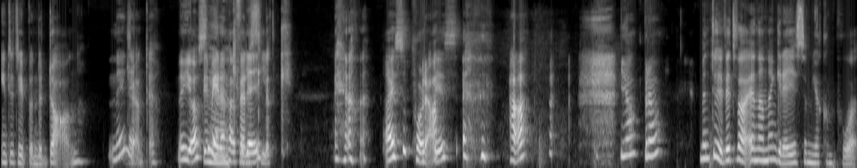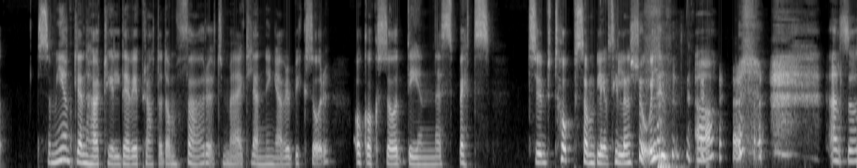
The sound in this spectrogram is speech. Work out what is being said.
inte typ under dagen. nej Tror jag nej. inte. nej jag Det ser är det, mer en här dig. kvällslook. I support Bra. this. ja. ja, bra. Men du, vet vad? En annan grej som jag kom på som egentligen hör till det vi pratade om förut med klänning över byxor och också din spets tubtopp som blev till en kjol. ja. alltså,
